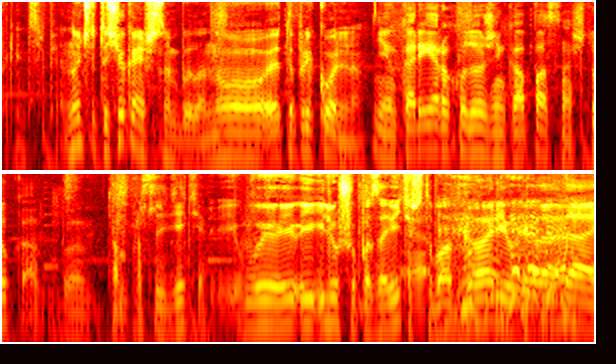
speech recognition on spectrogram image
в принципе. Ну, что-то еще, конечно, было, но это прикольно. Не, ну, карьера художника опасная штука, вы там проследите. Вы Илюшу позовите, чтобы он отговорил ее, да?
